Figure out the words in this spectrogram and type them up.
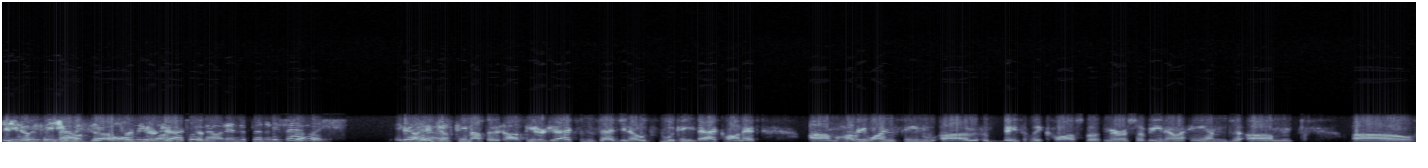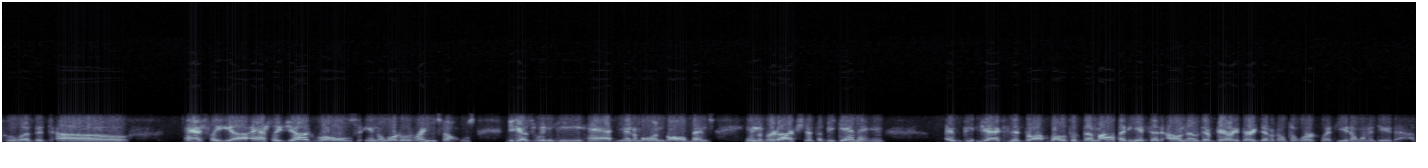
it he was came he out was the uh, only Peter one Jackson. putting out independent Exactly. stuff. Yeah, it just came out that uh, Peter Jackson said, you know, looking back on it, um, Harvey Weinstein uh, basically cost both Mira Sorvino and um, uh, who was it? Oh, Ashley uh, Ashley Judd roles in the Lord of the Rings films because when he had minimal involvement in the production at the beginning, uh, Jackson had brought both of them up, and he had said, "Oh no, they're very very difficult to work with. You don't want to do that."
